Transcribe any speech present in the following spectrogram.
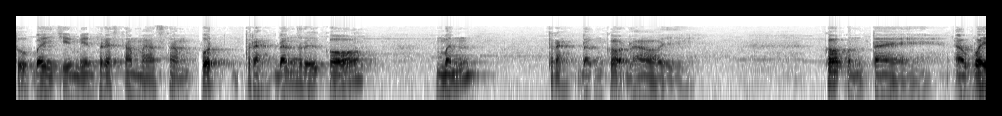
ទោះបីជាមានព្រះសម្មាសម្ពុទ្ធត្រាស់ដឹងឬក៏មិនត្រាស់ដឹងក៏ដោយក៏ប៉ុន្តែអ្វី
